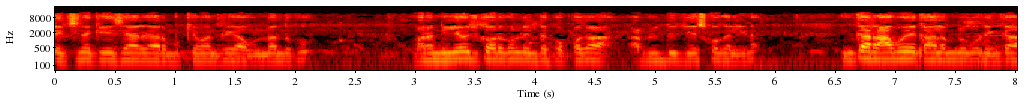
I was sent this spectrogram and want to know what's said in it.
తెచ్చిన కేసీఆర్ గారు ముఖ్యమంత్రిగా ఉన్నందుకు మన నియోజకవర్గంలో ఇంత గొప్పగా అభివృద్ధి చేసుకోగలిగిన ఇంకా రాబోయే కాలంలో కూడా ఇంకా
